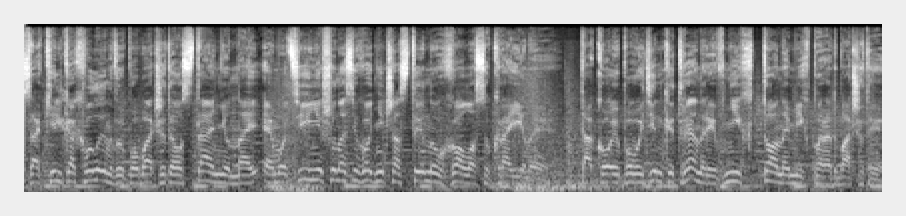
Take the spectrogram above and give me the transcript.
За кілька хвилин ви побачите останню найемоційнішу на сьогодні частину Голос України. Такої поведінки тренерів ніхто не міг передбачити.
